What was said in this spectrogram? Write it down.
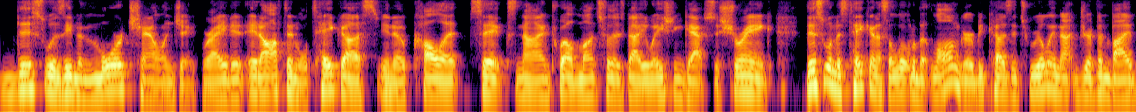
this was even more challenging, right? It, it often will take us, you know, call it six, nine, 12 months for those valuation gaps to shrink. This one has taken us a little bit longer because it's really not driven by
